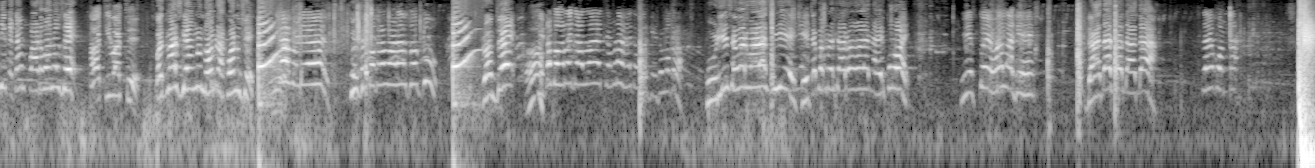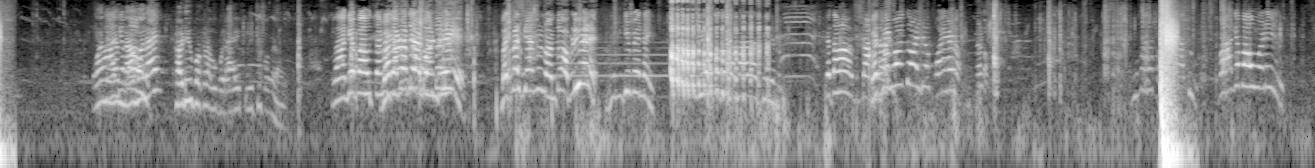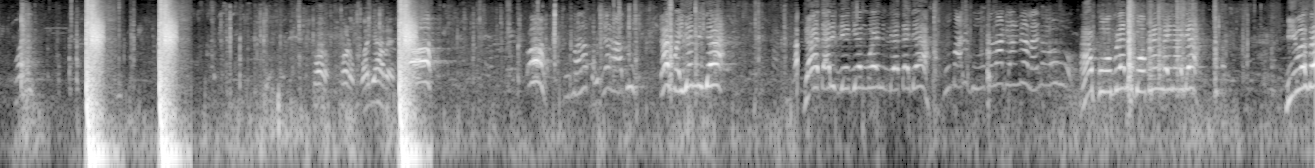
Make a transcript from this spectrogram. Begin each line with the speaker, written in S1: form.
S1: દી કદમ પાડવાનો છે?
S2: સાચી વાત છે.
S1: બદમાશ ગેંગનું નામ રાખવાનું છે.
S3: ના બડે કેટા બકરા વાળા છો તું
S1: રમજે.
S2: હા.
S3: બકરા ચાલવા હે ચમડા હે તમારે કેટા બકરા.
S1: ઘોડી સવાર વાળા છીએ. ઘેટા બકરા ચારવા વાળા નહીં કોઈ
S3: વેચ તો એવા લાગે.
S1: દાદા છે દાદા.
S3: તે કોમના
S2: ઓને એમ
S3: વાગે
S2: ના. મરાય? ખડિયું પડે આ એક પેટી પકડાવું.
S3: વાગે પાઉ. તમે
S1: બગાડો
S3: ગમે તે
S1: ત્યાં બદમાશ ગેંગનું નામ તો સાંભળ્યું હે ને?
S3: જિંદગી में નહીં.
S1: દિવસ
